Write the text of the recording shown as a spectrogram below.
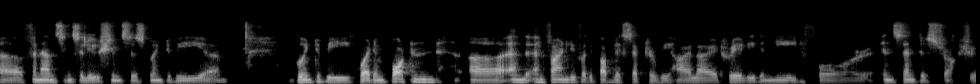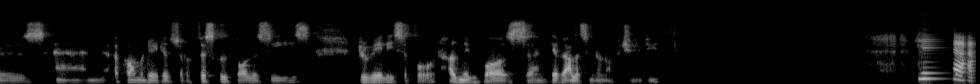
uh, financing solutions is going to be uh, going to be quite important. and and finally, for the public sector, we highlight really the need for incentive structures and accommodative sort of fiscal policies to really support. I'll maybe pause and give Allison an opportunity. Yeah,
